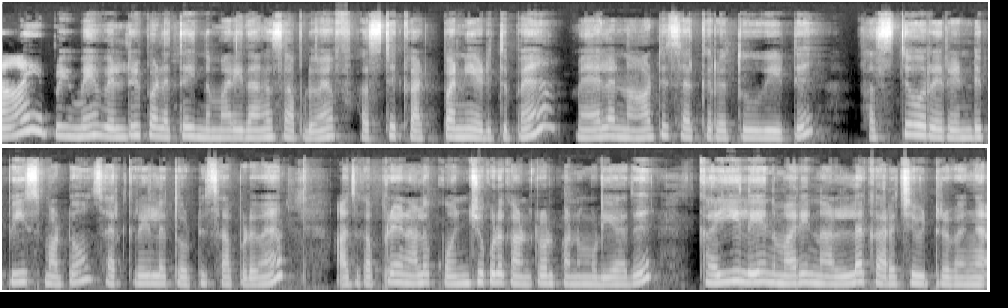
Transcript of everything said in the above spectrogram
நான் எப்பயுமே வெள்ளரி பழத்தை இந்த மாதிரி தாங்க சாப்பிடுவேன். ஃபஸ்ட்டு கட் பண்ணி எடுத்துப்பேன். மேலே நாட்டு சர்க்கரை தூவிட்டு ஃபஸ்ட்டு ஒரு ரெண்டு பீஸ் மட்டும் சர்க்கரையில் தொட்டு சாப்பிடுவேன். அதுக்கப்புறம் என்னால் கொஞ்சம் கூட கண்ட்ரோல் பண்ண முடியாது. கையிலே இந்த மாதிரி நல்லா கரைச்சி விட்டுருவேங்க.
